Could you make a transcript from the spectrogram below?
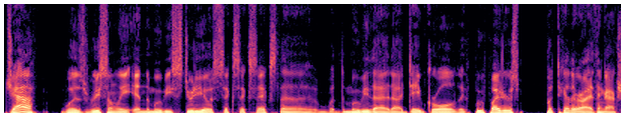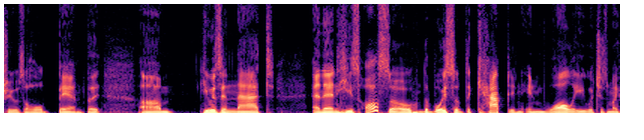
Jeff was recently in the movie Studio 666, the the movie that uh, Dave Grohl of the Foo Fighters put together. I think actually it was a whole band, but um, he was in that. And then he's also the voice of the captain in WALL-E, which is my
